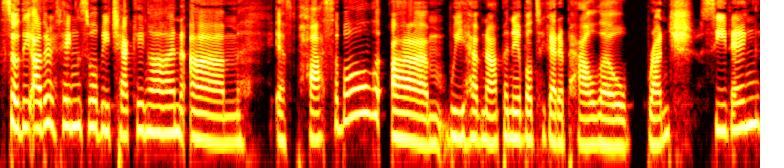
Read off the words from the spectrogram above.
So the other things we'll be checking on, um, if possible, um, we have not been able to get a Palo brunch seating,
